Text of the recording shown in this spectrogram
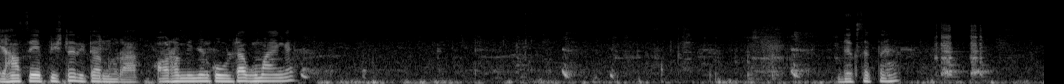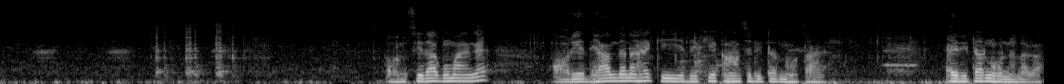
यहाँ से पिस्टन रिटर्न हो रहा और हम इंजन को उल्टा घुमाएँगे। देख सकते हैं। अब हम सीधा घुमाएँगे और ये ध्यान देना है कि ये देखिए कहाँ से रिटर्न होता है। ये रिटर्न होने लगा।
